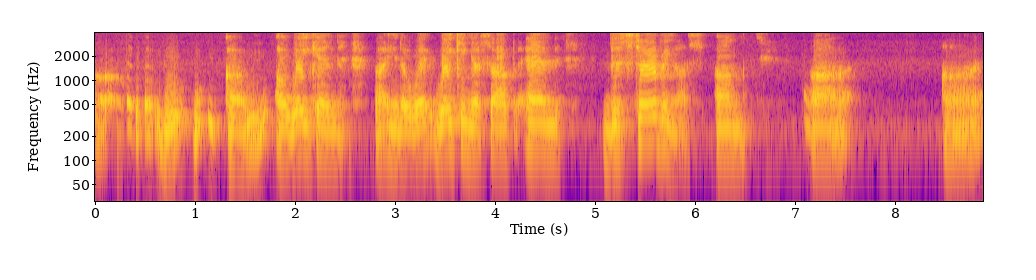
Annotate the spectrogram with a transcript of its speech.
uh, um, awakened, uh, you know, w- waking us up and disturbing us. Um, uh, uh,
